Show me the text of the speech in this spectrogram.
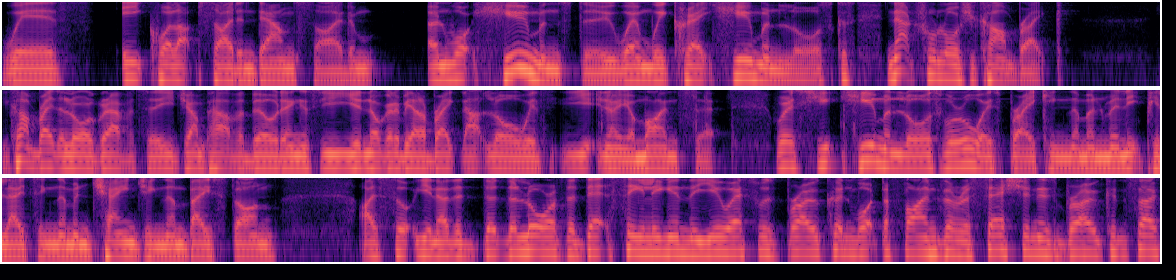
with equal upside and downside. And, and what humans do when we create human laws, because natural laws you can't break you can't break the law of gravity. You jump out of a building, so you're not going to be able to break that law with you know your mindset. Whereas hu- human laws, we're always breaking them and manipulating them and changing them based on. I saw, you know, the, the, the law of the debt ceiling in the US was broken. What defines a recession is broken. So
